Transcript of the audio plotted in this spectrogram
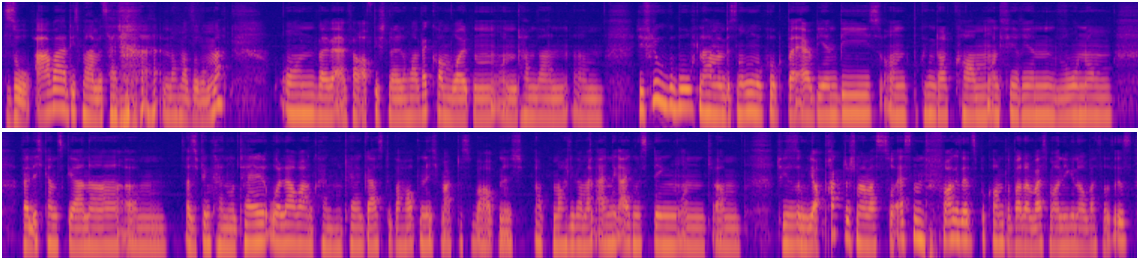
So, aber diesmal haben wir es halt nochmal so gemacht. Und weil wir einfach auf die Schnelle nochmal wegkommen wollten und haben dann ähm, die Flüge gebucht und haben ein bisschen rumgeguckt bei Airbnbs und Booking.com und Ferienwohnungen, weil ich ganz gerne ähm, also ich bin kein Hotelurlauber und kein Hotelgast, überhaupt nicht, mag das überhaupt nicht. Mache lieber mein eigenes Ding und ähm, natürlich ist es irgendwie auch praktisch, wenn man was zu essen vorgesetzt bekommt, aber dann weiß man auch nie genau, was das ist.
